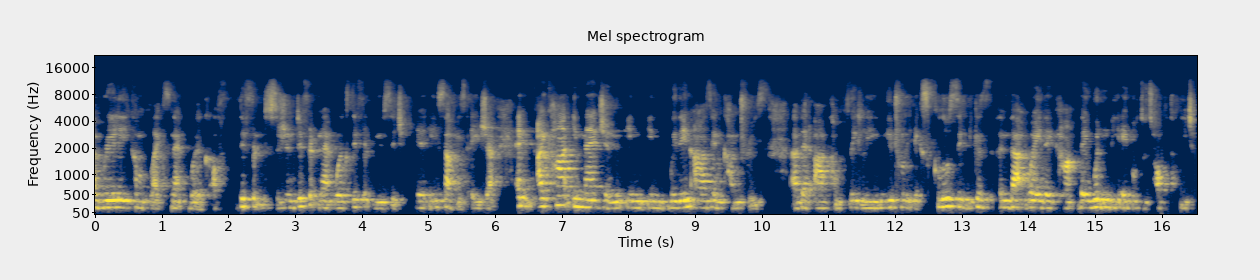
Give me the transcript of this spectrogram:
a really complex network of different decision, different networks, different usage in Southeast Asia. And I can't imagine in, in within ASEAN countries uh, that are completely mutually exclusive because in that way they can't, they wouldn't be able to talk to each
